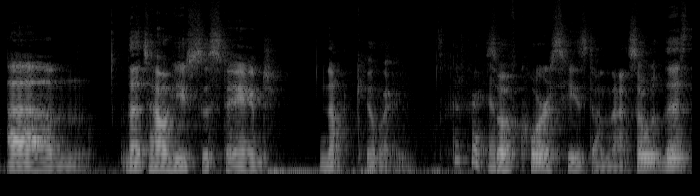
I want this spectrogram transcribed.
um That's how he's sustained not killing. good for him So of course he's done that. So this,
